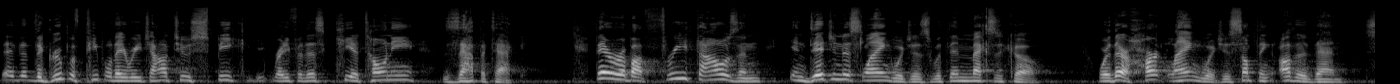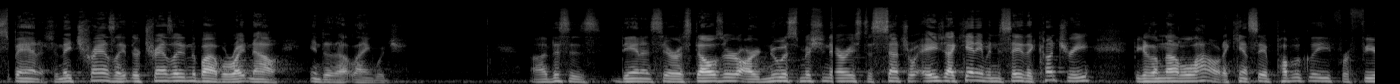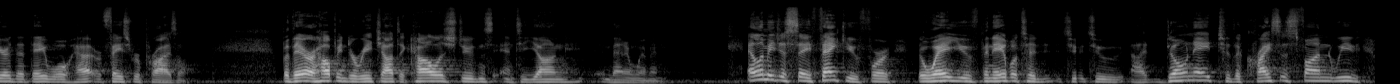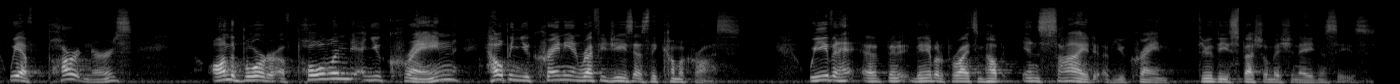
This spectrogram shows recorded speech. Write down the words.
The, the, group of people they reach out to speak, ready for this, Quiatoni Zapotec. There are about 3,000 indigenous languages within Mexico where their heart language is something other than Spanish. And they translate, they're translating the Bible right now into that language. Uh, this is Dan and Sarah Stelzer, our newest missionaries to Central Asia. I can't even say the country because I'm not allowed. I can't say it publicly for fear that they will ha- face reprisal. But they are helping to reach out to college students and to young men and women. And let me just say thank you for the way you've been able to, to, to uh, donate to the Crisis Fund. We've, we have partners on the border of Poland and Ukraine helping Ukrainian refugees as they come across. We even have been, been able to provide some help inside of Ukraine through these special mission agencies.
